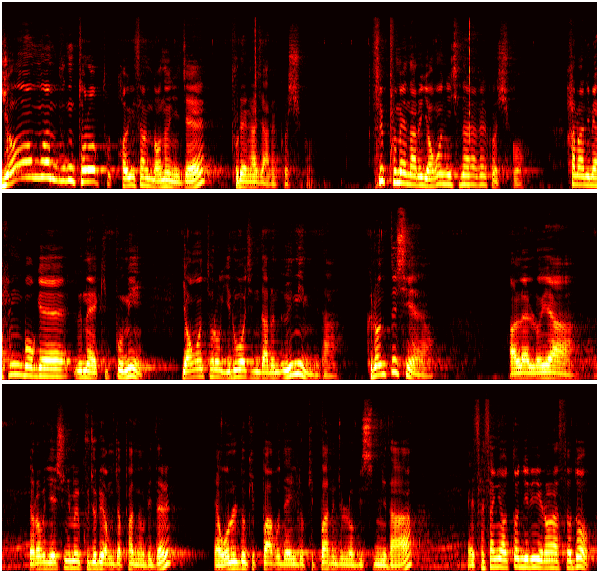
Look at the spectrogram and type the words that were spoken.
영원 무궁토록 더- 더 이상 너는 이제 불행하지 않을 것이고 슬픔의 날은 영원히 지나갈 것이고 하나님의 행복의 은혜, 기쁨이 영원토록 이루어진다는 의미입니다. 그런 뜻이에요. 알렐루야. 여러분 예수님을 구주로 영접한 우리들 예, 오늘도 기뻐하고 내일도 기뻐하는 줄로 믿습니다. 예, 세상에 어떤 일이 일어났어도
